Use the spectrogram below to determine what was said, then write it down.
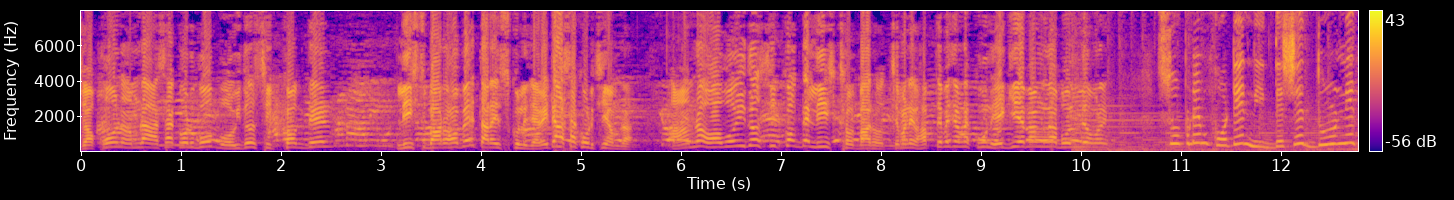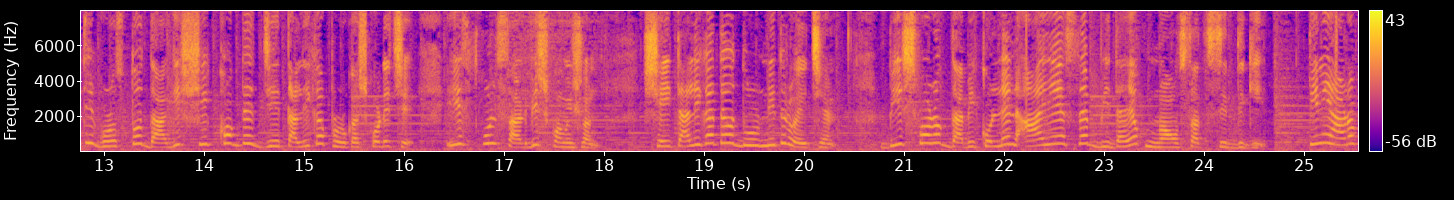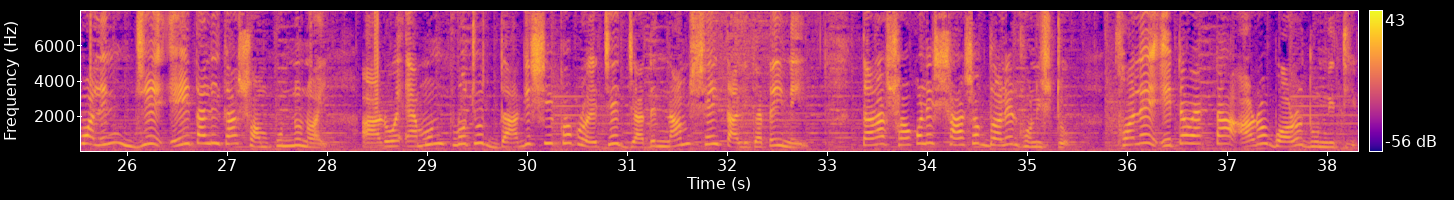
যখন আমরা আশা করব বৈধ শিক্ষকদের লিস্ট বার হবে, তারা স্কুলে যাবে। এটা আশা করছি আমরা। আমরা অবৈধ শিক্ষকদের লিস্ট বার হচ্ছে। মানে ভাবতে পারছি আমরা কোন এগিয়ে বাংলা বললেও মানে সুপ্রিম কোর্টের নির্দেশে দুর্নীতিগ্রস্ত দাগি শিক্ষকদের যে তালিকা প্রকাশ করেছে, স্কুল সার্ভিস কমিশন, সেই তালিকাতেও দুর্নীতি রয়েছে। বিস্ফোরক দাবি করলেন আইএসএফ বিধায়ক নওসাদ সিদ্দিকী। তিনি আরও বলেন যে, এই তালিকা সম্পূর্ণ নয়। আরও এমন প্রচুর দাগি শিক্ষক রয়েছে যাদের নাম সেই তালিকাতেই নেই। তারা সকলে শাসক দলের ঘনিষ্ঠ। ফলে এটাও একটা আরও বড় দুর্নীতি।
